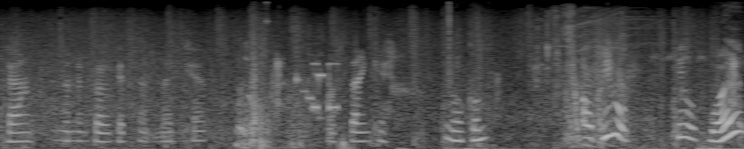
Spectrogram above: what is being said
Okay, I'm gonna go get that medkit. Oh, thank you. Welcome. Oh, people! People! What?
